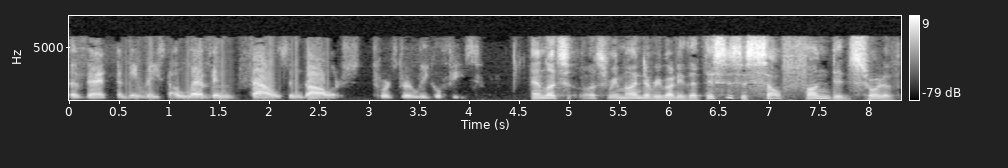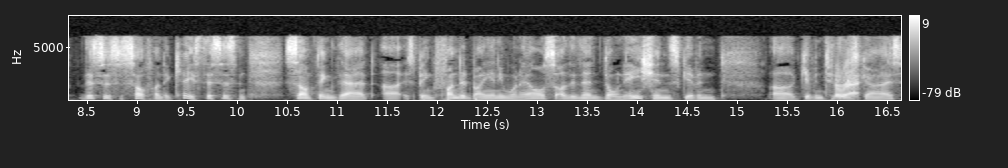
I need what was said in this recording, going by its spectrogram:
event, and they raised eleven thousand dollars towards their legal fees. And let's let's remind everybody that this is a self-funded sort of this is a self-funded case. This isn't something that uh, is being funded by anyone else other than donations given uh, given to Correct. these guys.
